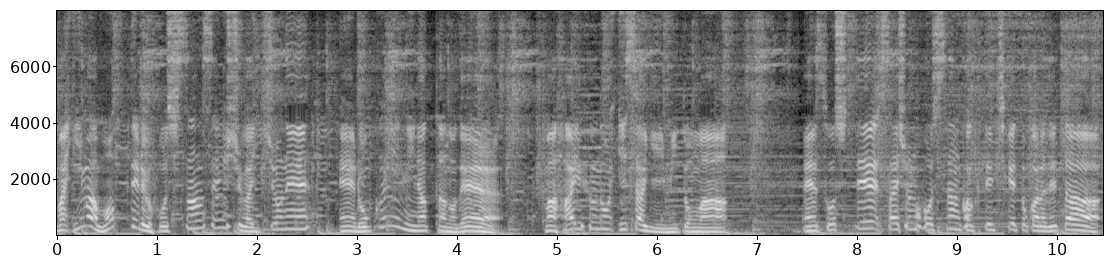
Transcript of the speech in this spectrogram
まあ、今持ってる星3選手が一応ね、えー、6人になったので、まあ、配布の潔、三笘、えー、そして最初の星3確定チケットから出た、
